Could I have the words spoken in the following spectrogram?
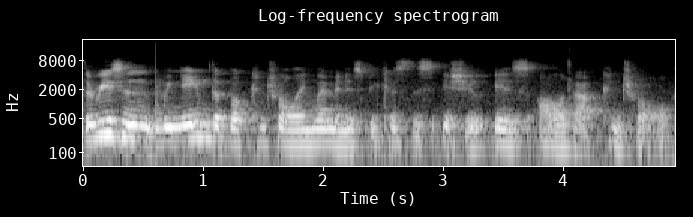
the reason we named the book Controlling Women is because this issue is all about control.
